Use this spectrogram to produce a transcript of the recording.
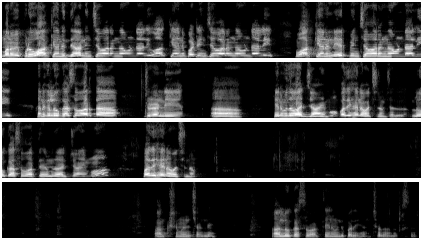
మనం ఎప్పుడు వాక్యాన్ని ధ్యానించే వారంగా ఉండాలి వాక్యాన్ని పఠించే వారంగా ఉండాలి వాక్యాన్ని నేర్పించే వారంగా ఉండాలి. కనుక లూకాసు వార్త చూడండి. ఆ ఎనిమిదవ అధ్యాయము పదిహేనవ వచనం చదువుదాం. లూకాసు వార్త ఎనిమిదవ అధ్యాయము పదిహేనవ వచనం. క్షమించండి. ఆ లూకాసు వార్త ఎనిమిది పదిహేను. చదవండి ఒకసారి.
